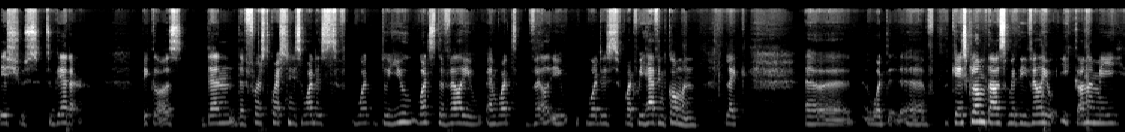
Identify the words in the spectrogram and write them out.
issues together. Because then the first question is what is what do you what's the value and what value what is what we have in common? Like uh, what uh, Kees Klomp does with the value economy,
